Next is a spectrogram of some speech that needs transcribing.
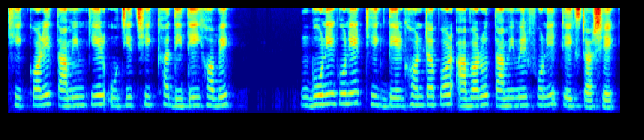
ঠিক করে তামিমকে এর উচিত শিক্ষা দিতেই হবে। গুনে গুনে ঠিক দেড় ঘণ্টা পর আবারও তামিমের ফোনে টেক্সট আসে।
